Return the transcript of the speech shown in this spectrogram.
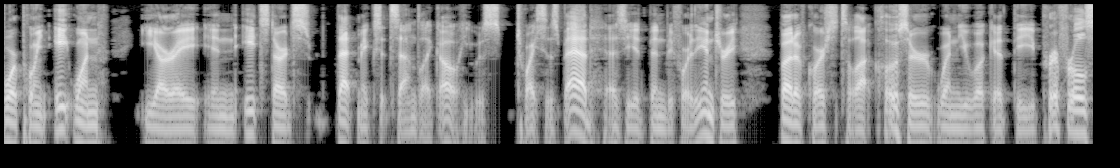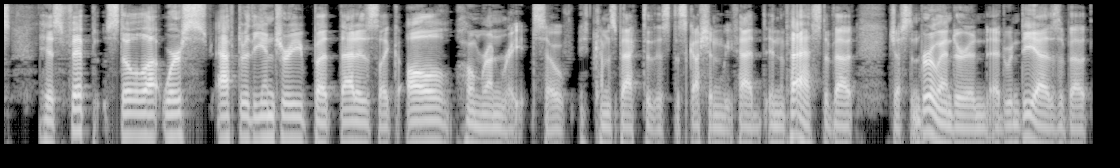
4.81 ERA in eight starts. That makes it sound like, oh, he was twice as bad as he had been before the injury. But of course, it's a lot closer when you look at the peripherals. His FIP still a lot worse after the injury, but that is like all home run rate. So it comes back to this discussion we've had in the past about Justin Verlander and Edwin Diaz about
